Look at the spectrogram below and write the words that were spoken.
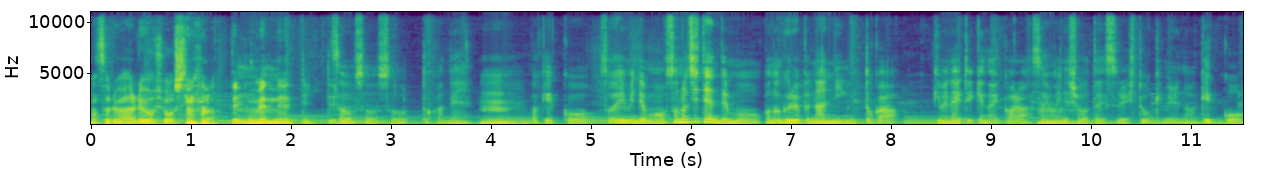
まあ、それは了承してもらってうん。うんごめんねって言って、そうそうそう。とかね。うん。は結構そういう意味でもその時点でもこのグループ何人とか決めないといけないからそういう意味で招待する人を決めるのは結構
